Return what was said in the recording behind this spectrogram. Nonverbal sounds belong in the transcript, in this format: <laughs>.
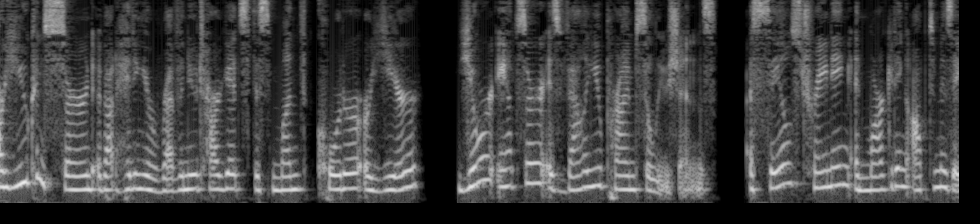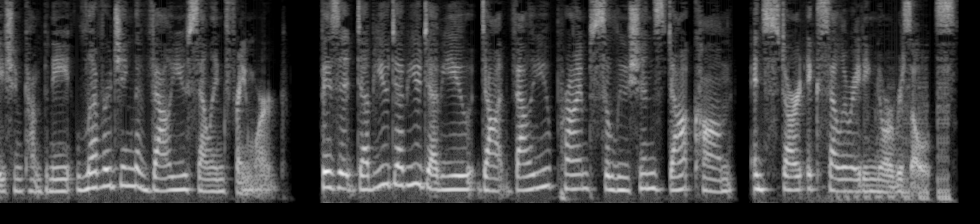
Are you concerned about hitting your revenue targets this month, quarter, or year? Your answer is Value Prime Solutions, a sales training and marketing optimization company leveraging the value selling framework. Visit www.valueprimesolutions.com and start accelerating your results.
